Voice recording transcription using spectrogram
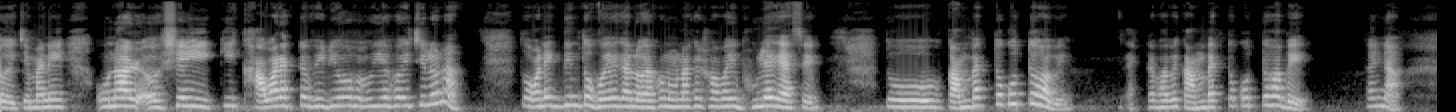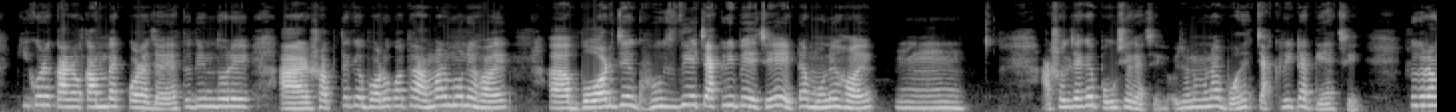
হয়েছে মানে ওনার সেই কি খাওয়ার একটা ভিডিও ইয়ে হয়েছিল না? তো অনেক দিন তো হয়ে গেল, এখন ওনাকে সবাই ভুলে গেছে। তো কামব্যাক তো করতে হবে একটাভাবে কামব্যাক তো করতে হবে, তাই না? কি করে কামব্যাক করা যায়? এতদিন ধরে আর সব থেকে বড় কথা আমার মনে হয় বর যে ঘুষ দিয়ে চাকরি পেয়েছে, এটা মনে হয় আসল জায়গায় পৌঁছে গেছে। ওই জন্য মনে হয় বরের চাকরিটা গেছে। সুতরাং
